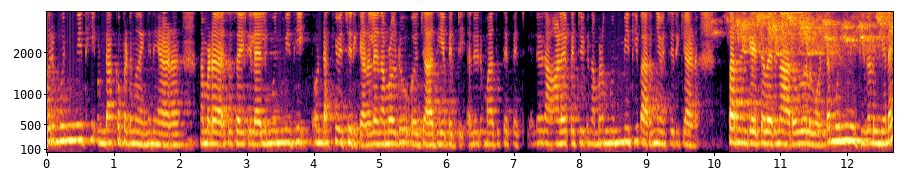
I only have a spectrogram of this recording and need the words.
ഒരു മുൻവിധി ഉണ്ടാക്കപ്പെടുന്നത് എങ്ങനെയാണ് നമ്മുടെ സൊസൈറ്റിയിൽ അതിൽ മുൻവിധി ഉണ്ടാക്കി വെച്ചിരിക്കുകയാണ് അല്ലെങ്കിൽ നമ്മളൊരു ജാതിയെ പറ്റി അല്ലെങ്കിൽ ഒരു മതത്തെ പറ്റി അല്ലെങ്കിൽ ഒരാളെ പറ്റിയൊക്കെ നമ്മൾ മുൻവിധി പറഞ്ഞു വെച്ചിരിക്കുകയാണ് പറഞ്ഞു കേട്ട് വരുന്ന അറിവുകൾ കൊണ്ട് മുൻവിധികൾ ഇങ്ങനെ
